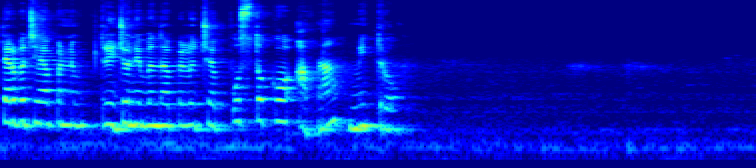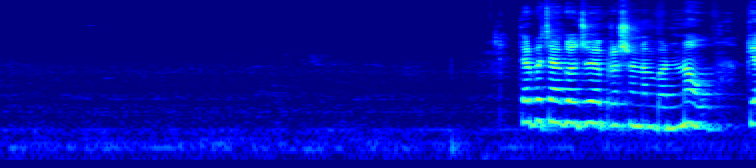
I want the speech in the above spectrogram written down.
ત્યાર પછી આપણને ત્રીજો નિબંધ આપેલું છે, પુસ્તકો આપણા મિત્રો. ત્યાર પછી આગળ જોઈએ પ્રશ્ન નંબર નવ, કે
